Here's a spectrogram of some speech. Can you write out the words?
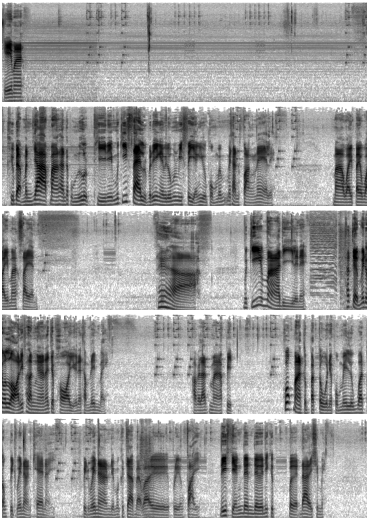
เคมาคือแบบมันยากมากท่านถ้าผมหลุดทีนี้เมื่อกี้แซนหลุดไปได้ยังไงไม่รู้มันมีเสียงอยู่ผมไม่ไม่ทันฟังแน่เลย มาไวไปไวมากแซนเฮ้อเมื่อกี้มาดีเลยเนี่ยถ้าเกิดไม่โดนหลอนี่พลังงานน่าจะพออยู่นะทำเล่นไป พาไปรัดมาปิด พวกมาตรงประตูเนี่ยผมไม่รู้ว่าต้องปิดไว้นานแค่ไหน ปิดไว้นานเดี๋ยวมันก็จะแบบว่าเออเปลืองไฟนี่เสียงเดินเดินนี่คือเปิดได้เลยใช่ไหม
